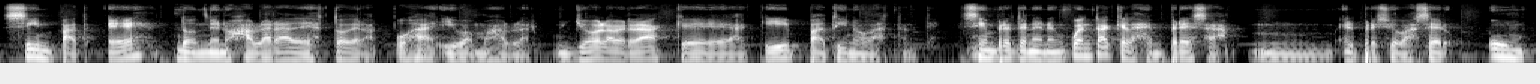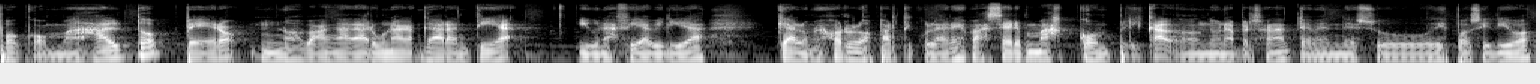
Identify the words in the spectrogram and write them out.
Simpat es donde nos hablará de esto de las pujas y vamos a hablar. Yo la verdad que aquí patino bastante. Siempre tener en cuenta que las empresas mm, el precio va a ser un poco más alto, pero nos van a dar una garantía y una fiabilidad que a lo mejor los particulares va a ser más complicado, donde una persona te vende su dispositivo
